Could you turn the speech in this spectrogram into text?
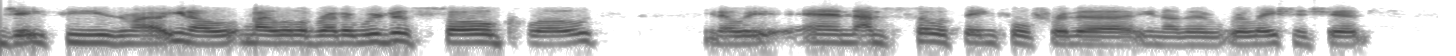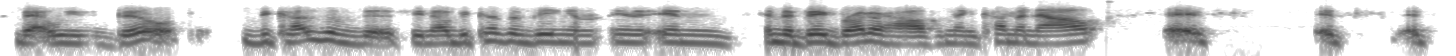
JC's my, you know, my little brother. We're just so close you know, we, and I'm so thankful for the, you know, the relationships that we've built because of this, you know, because of being in, in, in the big brother house and then coming out, it's, it's, it's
